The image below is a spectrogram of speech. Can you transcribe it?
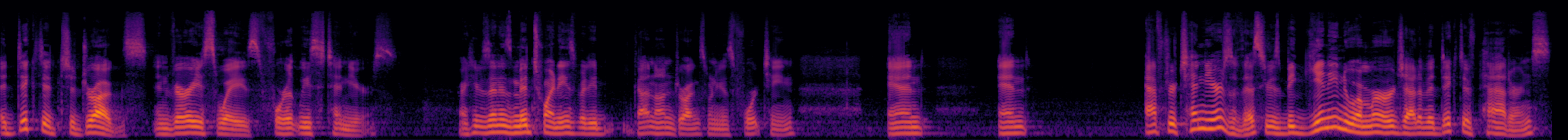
addicted to drugs in various ways for at least 10 years. Right? He was in his mid 20s, but he'd gotten on drugs when he was 14. And, and after 10 years of this, he was beginning to emerge out of addictive patterns.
